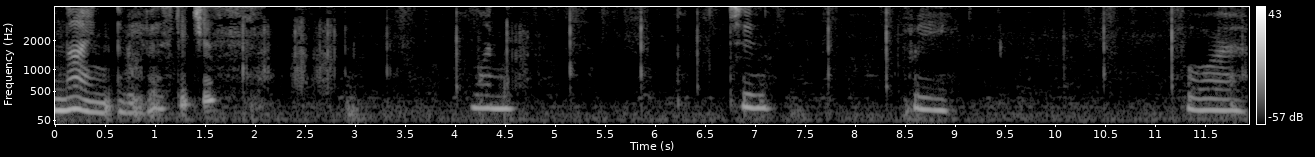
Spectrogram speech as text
Nine reverse stitches one two three four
